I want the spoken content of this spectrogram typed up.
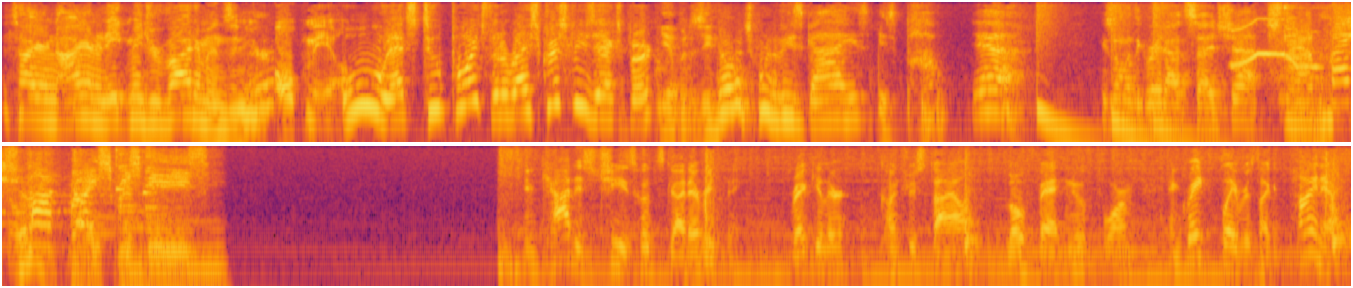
It's higher in iron and eight major vitamins in your oatmeal. Ooh, that's two points for the Rice Krispies expert. Yeah, but does he know which one of these guys is Pop? Yeah. He's one with the great outside shot. Snap, snap, Rice Krispies. In cottage cheese, Hood's got everything. Regular, country style, low-fat new form, and great flavors like pineapple,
